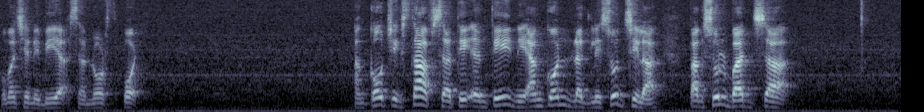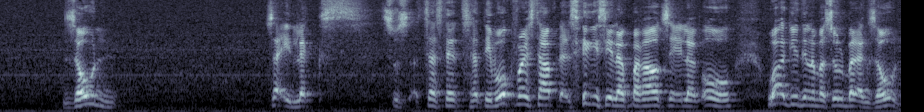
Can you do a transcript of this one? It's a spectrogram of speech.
Human siya nibiya sa Northport. Ang coaching staff sa TNT ni Angkon naglisod sila pagsulbad sa zone sa Inlex. So, sa, sa tibok first half, sige silang pangout sa ilang O, wag yun nila masulbad ang zone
